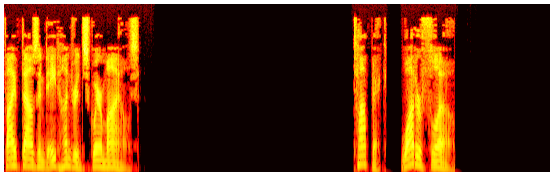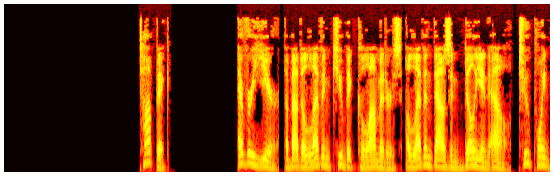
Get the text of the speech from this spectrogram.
(5,800 square miles). Topic: Water flow. Topic: Every year, about 11 cubic kilometers (11,000 billion L, 2.6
